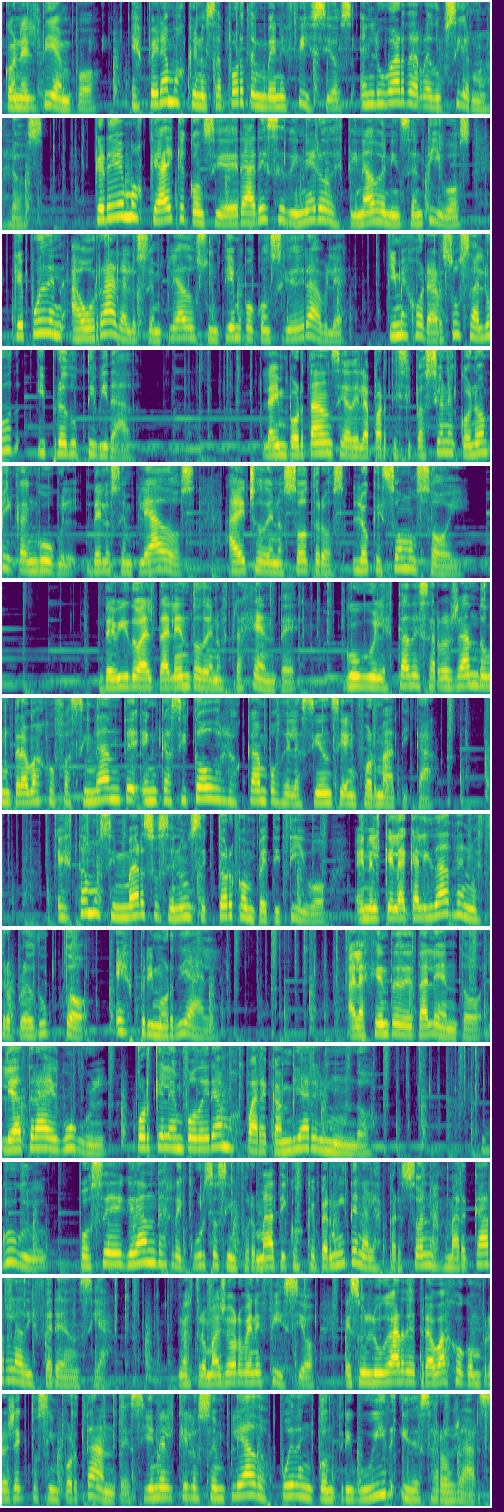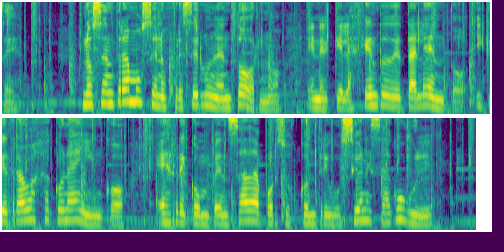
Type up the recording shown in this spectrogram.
Con el tiempo, esperamos que nos aporten beneficios en lugar de reducírnoslos. Creemos que hay que considerar ese dinero destinado en incentivos que pueden ahorrar a los empleados un tiempo considerable y mejorar su salud y productividad. La importancia de la participación económica en Google de los empleados ha hecho de nosotros lo que somos hoy. Debido al talento de nuestra gente, Google está desarrollando un trabajo fascinante en casi todos los campos de la ciencia informática. Estamos inmersos en un sector competitivo en el que la calidad de nuestro producto es primordial. A la gente de talento le atrae Google porque la empoderamos para cambiar el mundo. Google posee grandes recursos informáticos que permiten a las personas marcar la diferencia. Nuestro mayor beneficio es un lugar de trabajo con proyectos importantes y en el que los empleados pueden contribuir y desarrollarse nos centramos en ofrecer un entorno en el que la gente de talento y que trabaja con AINCO es recompensada por sus contribuciones a Google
